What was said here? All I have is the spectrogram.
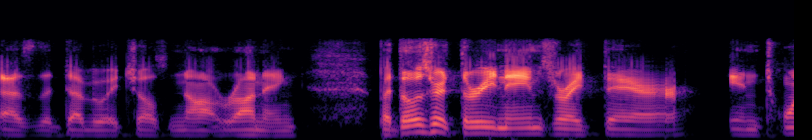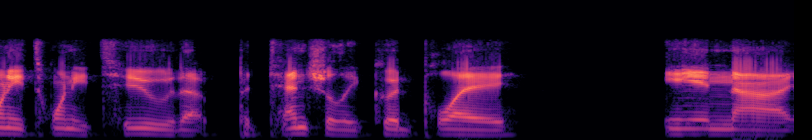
as the WHL is not running. But those are three names right there in 2022 that potentially could play in uh,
